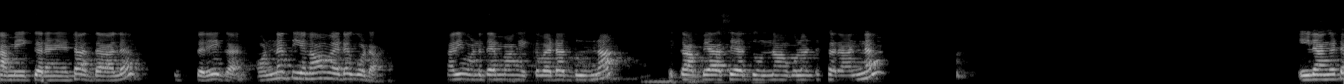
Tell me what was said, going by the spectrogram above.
සමීකරණයට අදාළ උත්තරේ ගන්න. ඔන්න තියෙනවා වැඩ ගොඩක්. හරි ඔන්න දැන් මම එක වැඩක් දුන්නා. එක අභ්‍යාසයක් දුන්නා ඔයගොල්ලන්ට කරන්න. ඊළඟට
